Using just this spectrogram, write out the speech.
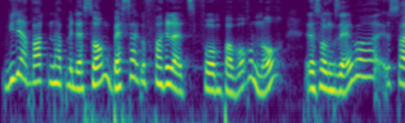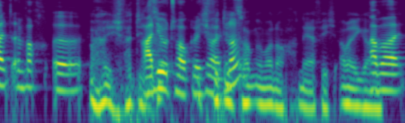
Wieder erwarten hat mir der Song besser gefallen als vor ein paar Wochen noch. Der Song selber ist halt einfach, äh, ich fand den Radiotauglich Song, ich halt, find ne? den Song immer noch nervig, aber egal. aber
